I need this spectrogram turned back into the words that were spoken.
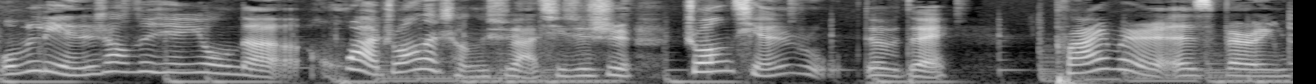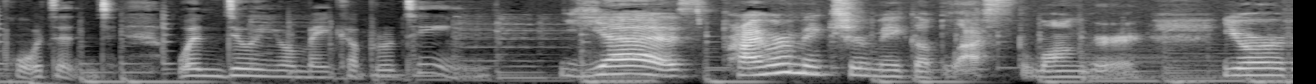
我们脸上最先用的化妆的程序啊，其实是妆前乳，对不对 ？Primer is very important when doing your makeup routine. Yes, primer makes your makeup last longer. Your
